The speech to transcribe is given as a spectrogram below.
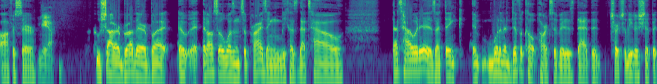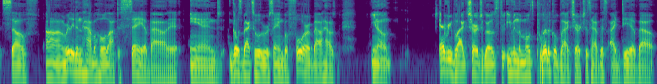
officer yeah who shot her brother but it, it also wasn't surprising because that's how that's how it is i think one of the difficult parts of it is that the church leadership itself um, really didn't have a whole lot to say about it. And it goes back to what we were saying before about how, you know, every black church goes through, even the most political black churches have this idea about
